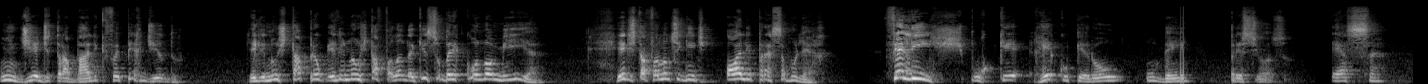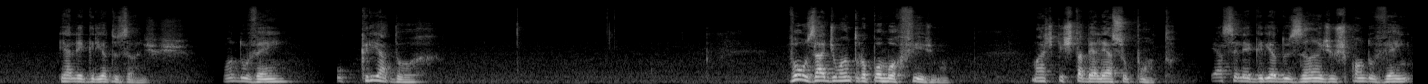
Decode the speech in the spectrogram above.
um dia de trabalho que foi perdido. Ele não está, ele não está falando aqui sobre economia. Ele está falando o seguinte: olhe para essa mulher. Feliz porque recuperou um bem precioso. Essa é a alegria dos anjos. Quando vem o Criador. Vou usar de um antropomorfismo, mas que estabelece o ponto. Essa alegria dos anjos quando vem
